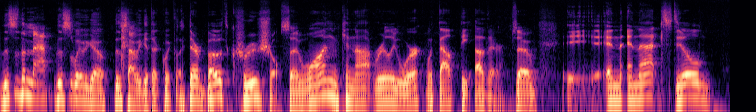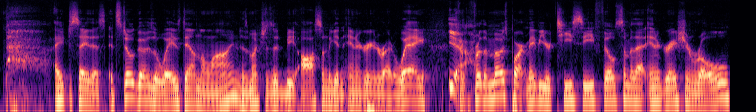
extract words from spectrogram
this is the map. This is the way we go. This is how we get there quickly. they're both crucial. So one cannot really work without the other. So and and that still I hate to say this, it still goes a ways down the line. As much as it'd be awesome to get an integrator right away, Yeah. For, for the most part, maybe your TC fills some of that integration role,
